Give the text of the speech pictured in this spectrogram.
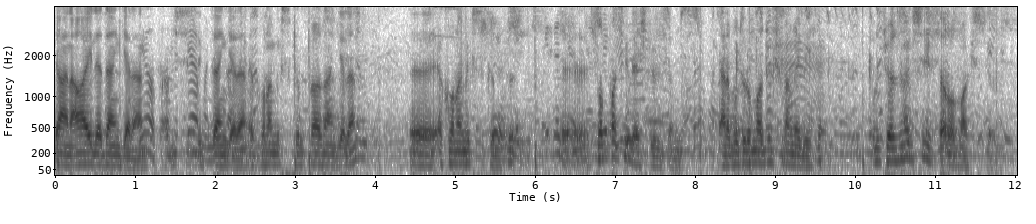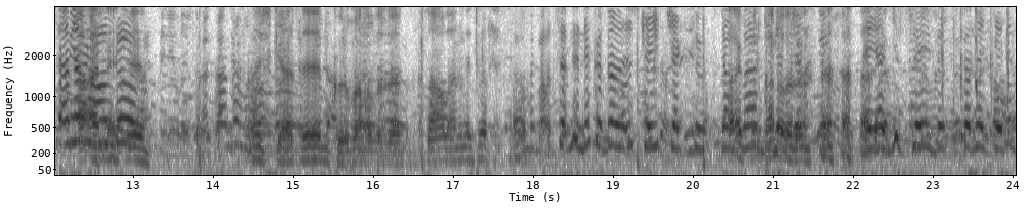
Yani aileden gelen, işsizlikten gelen, ekonomik sıkıntılardan gelen e, ekonomik sıkıntı e, çok fakirleşti ülkemiz. Yani bu duruma düşmemeliydi. Bunu çözmek için iktidar olmak istiyoruz. Anneciğim. Hoş geldin. Kurban olacağım. Sağ ol anneciğim. Sana ne kadar şey çektim. Yollar gidecektim. Eğer gitseydik, sana geri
